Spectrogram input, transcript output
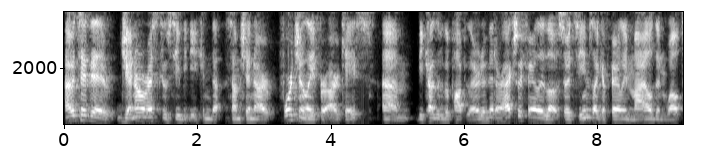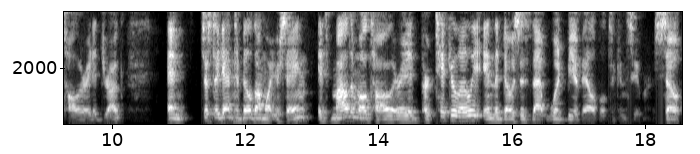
I would say the general risks of CBD consumption are, fortunately for our case, um, because of the popularity of it, are actually fairly low. So it seems like a fairly mild and well tolerated drug. And just again to build on what you're saying, it's mild and well tolerated, particularly in the doses that would be available to consumers. So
